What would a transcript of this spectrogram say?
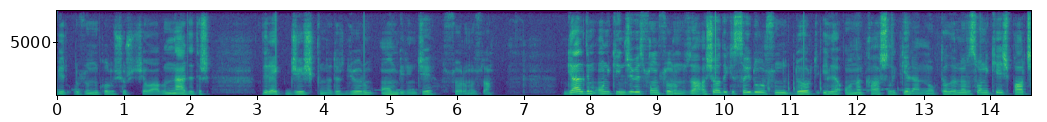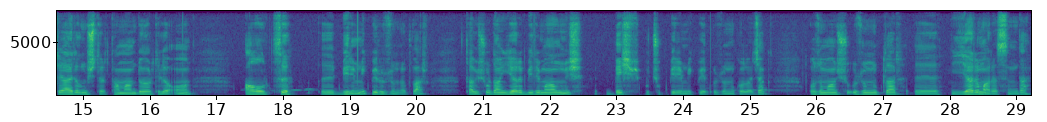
bir uzunluk oluşur. Cevabı nerededir? Direkt C şıkkındadır diyorum 11. sorumuzda. Geldim 12. ve son sorumuza. Aşağıdaki sayı doğrusunda 4 ile 10'a karşılık gelen noktaların arası 12 eş parçaya ayrılmıştır. Tamam 4 ile 10 6 e, birimlik bir uzunluk var. Tabi şuradan yarı birim almış 5,5 birimlik bir uzunluk olacak. O zaman şu uzunluklar e, yarım arasında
